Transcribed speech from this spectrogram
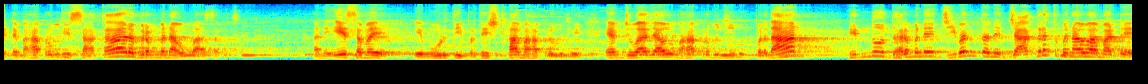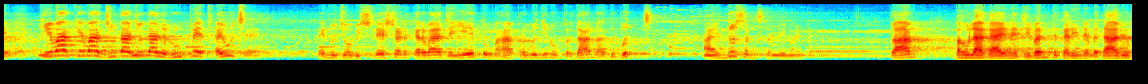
એટલે મહાપ્રભુજી સાકાર બ્રહ્મના ઉપાસક છે. અને એ સમયે એ મૂર્તિ પ્રતિષ્ઠા મહાપ્રભુજી. એમ જોવા જાવ મહાપ્રભુજીનું પ્રદાન હિન્દુ ધર્મને જીવંત અને જાગૃત બનાવવા માટે કેવા કેવા જુદા જુદા રૂપે થયું છે, એનું જો વિશ્લેષણ કરવા જઈએ તો મહાપ્રભુજીનું પ્રદાન અદ્ભુત છે, આ હિન્દુ સંસ્કૃતિ માટે. તો આમ બહુલા ગાયને જીવંત કરીને બતાવ્યું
